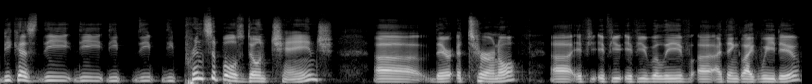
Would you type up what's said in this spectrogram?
because the, the, the, the, the principles don't change. Uh, they're eternal uh, if, if, you, if you believe, uh, I think, like we do.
